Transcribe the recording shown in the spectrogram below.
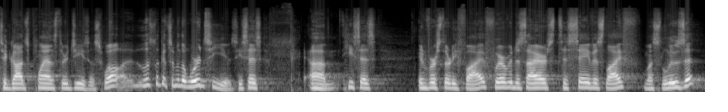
to God's plans through Jesus? Well, let's look at some of the words he used. He says, um, he says in verse 35, whoever desires to save his life must lose it.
